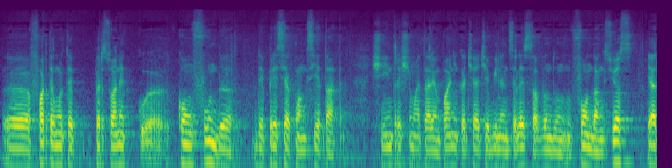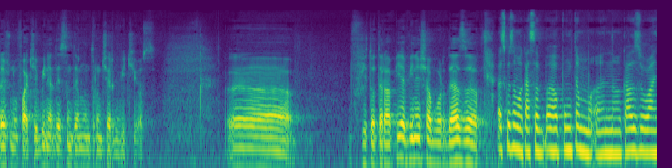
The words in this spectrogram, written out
Uh, foarte multe persoane uh, confundă depresia cu anxietate și intră și mai tare în panică, ceea ce, bineînțeles, având un fond anxios, iarăși nu face bine, deci suntem într-un cerc vicios. Uh, Fitoterapia vine și abordează... Scuze-mă, ca să punctăm, în cazul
